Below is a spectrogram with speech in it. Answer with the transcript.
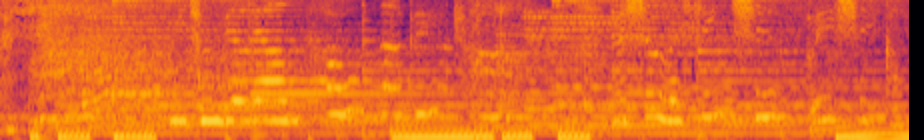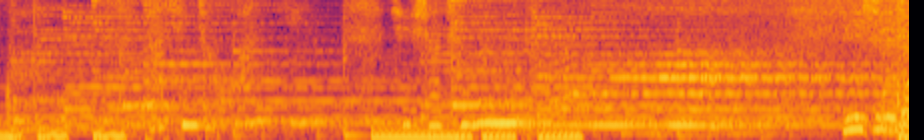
喝下你唇边两头那杯茶，越深了心事为谁高挂？怕醒着幻影，聚沙成塔。你是蒸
